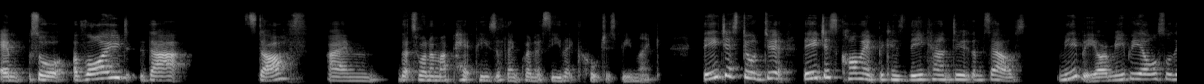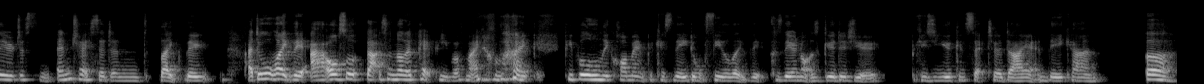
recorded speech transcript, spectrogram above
Um, so avoid that stuff. Um, that's one of my pet peeves. I think when I see like coaches being like, they just don't do it. They just comment because they can't do it themselves. Maybe, or maybe also they're just interested and like they. I don't like the. I also that's another pet peeve of mine. Of like people only comment because they don't feel like they because they're not as good as you because you can stick to a diet and they can. Ugh,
